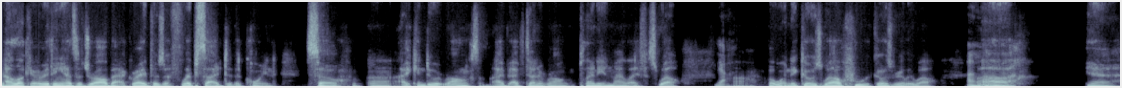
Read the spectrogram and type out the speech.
Now, look, everything has a drawback, right? There's a flip side to the coin. So uh, I can do it wrong. Some I've, I've done it wrong plenty in my life as well. Yeah. Uh, but when it goes well, whew, it goes really well. Uh, yeah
